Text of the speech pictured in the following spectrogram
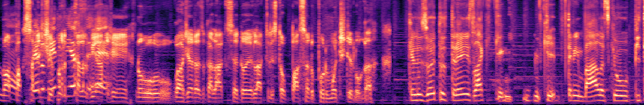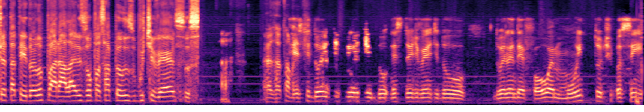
Numa Bom, passagem, tipo ia aquela ser- viagem no Guardião das Galáxias 2 lá, que eles estão passando por um monte de lugar. Aqueles oito trens lá, que, que, que trem balas que o Peter tá tentando parar lá, eles vão passar pelos multiversos. É, exatamente. Esse Duende Verde do, esse Duende Verde do, do Willem Dafoe é muito, tipo assim,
